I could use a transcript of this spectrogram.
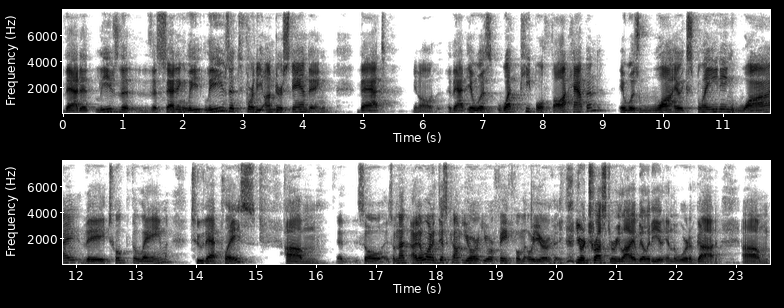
that it leaves the the setting le- leaves it for the understanding that you know that it was what people thought happened. It was why explaining why they took the lame to that place. Um, so, so I'm not, I don't want to discount your, your faithfulness or your, your trust or reliability in- the word of God. Um,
